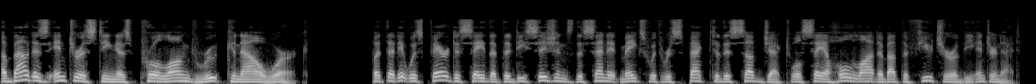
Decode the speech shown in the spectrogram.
about as interesting as prolonged root canal work, but that it was fair to say that the decisions the Senate makes with respect to this subject will say a whole lot about the future of the Internet.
